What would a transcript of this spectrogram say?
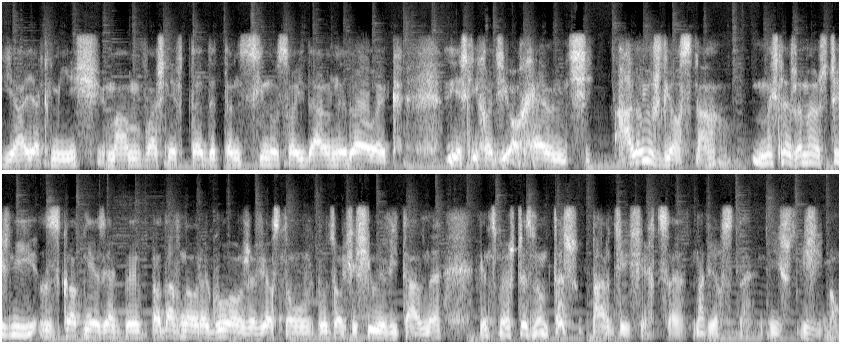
ja jak miś mam właśnie wtedy ten sinusoidalny dołek, jeśli chodzi o chęci. Ale już wiosna. Myślę, że mężczyźni zgodnie z jakby pradawną regułą, że wiosną budzą się siły witalne, więc mężczyznom też bardziej się chce na wiosnę niż zimą.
